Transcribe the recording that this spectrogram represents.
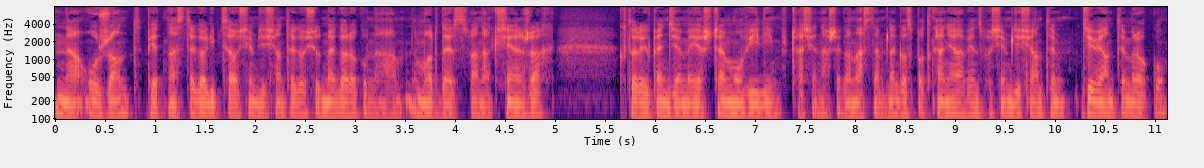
na urząd 15 lipca 1987 roku na morderstwa na księżach, o których będziemy jeszcze mówili w czasie naszego następnego spotkania, a więc w 1989 roku.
